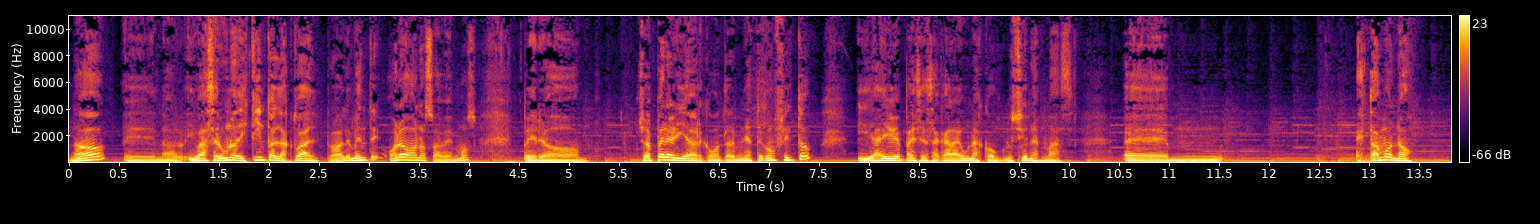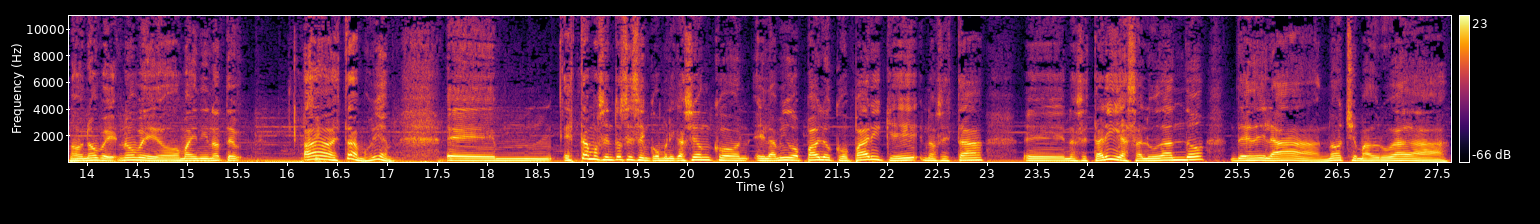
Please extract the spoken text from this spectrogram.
¿No? Eh, no- Y va a ser uno distinto al actual, probablemente, o no, no sabemos. Pero yo esperaría ver cómo termina este conflicto y de ahí me parece sacar algunas conclusiones más. Eh, ¿Estamos? No. No, no, ve, no veo, Maini, no te... Ah, estamos, bien. Eh, estamos entonces en comunicación con el amigo Pablo Copari que nos está, eh, nos estaría saludando desde la noche madrugada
